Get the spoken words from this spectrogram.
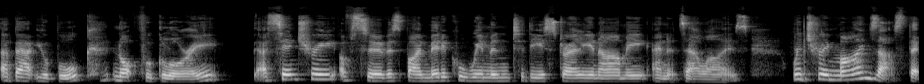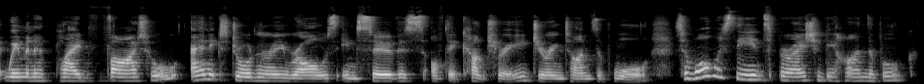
about your book, Not for Glory A Century of Service by Medical Women to the Australian Army and its Allies, which reminds us that women have played vital and extraordinary roles in service of their country during times of war. So, what was the inspiration behind the book?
